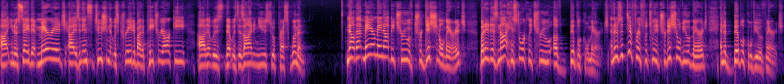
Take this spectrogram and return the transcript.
uh, you know, say that marriage uh, is an institution that was created by the patriarchy uh, that, was, that was designed and used to oppress women. Now, that may or may not be true of traditional marriage, but it is not historically true of biblical marriage. And there's a difference between a traditional view of marriage and a biblical view of marriage.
